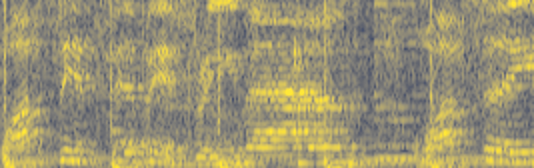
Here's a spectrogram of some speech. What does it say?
What's it to be free, man? What's a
